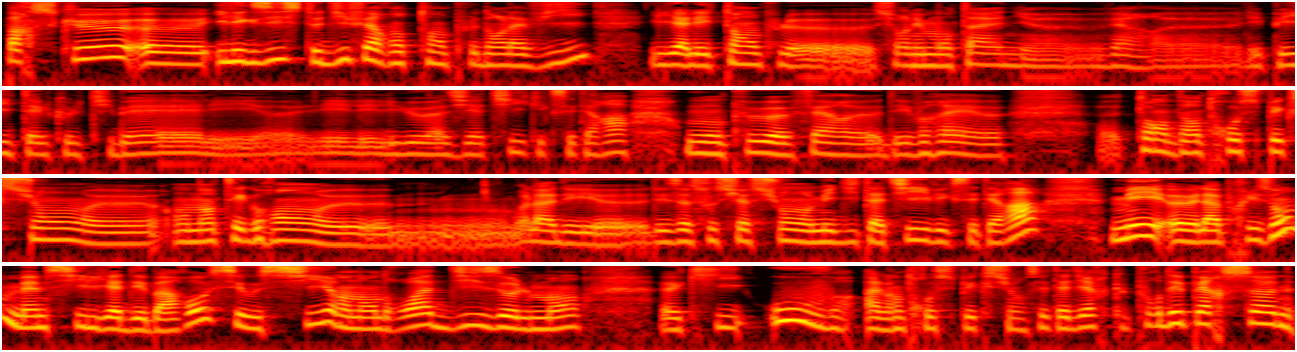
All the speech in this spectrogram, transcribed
Parce que euh, il existe différents temples dans la vie. Il y a les temples euh, sur les montagnes euh, vers les pays tels que le Tibet, les, lieux asiatiques, etc., où on peut faire des vrais temps d'introspection en intégrant voilà, des, des, associations méditatives, etc. Mais la prison, même s'il y a des barreaux, c'est aussi un endroit d'isolement qui ouvre à l'introspection. C'est-à-dire que pour des personnes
